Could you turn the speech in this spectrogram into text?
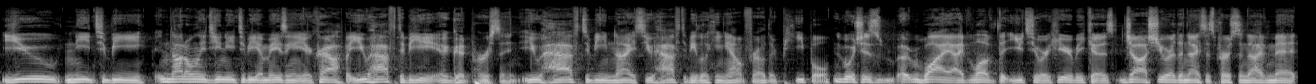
you need to be not only do you need to be amazing at your craft, but you have to be a good person. You have to be nice. You have to be looking out for other people, which is uh, why I love that you two are here because Josh, you are the nicest person I've met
